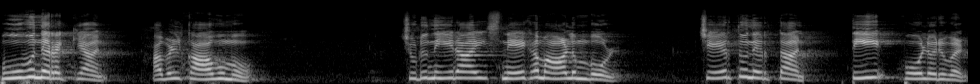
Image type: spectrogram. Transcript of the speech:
പൂവ് നിറയ്ക്കാൻ അവൾക്കാവുമോ ചുടുനീരായി സ്നേഹമാളുമ്പോൾ ചേർത്തു നിർത്താൻ തീ പോലൊരുവൾ.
